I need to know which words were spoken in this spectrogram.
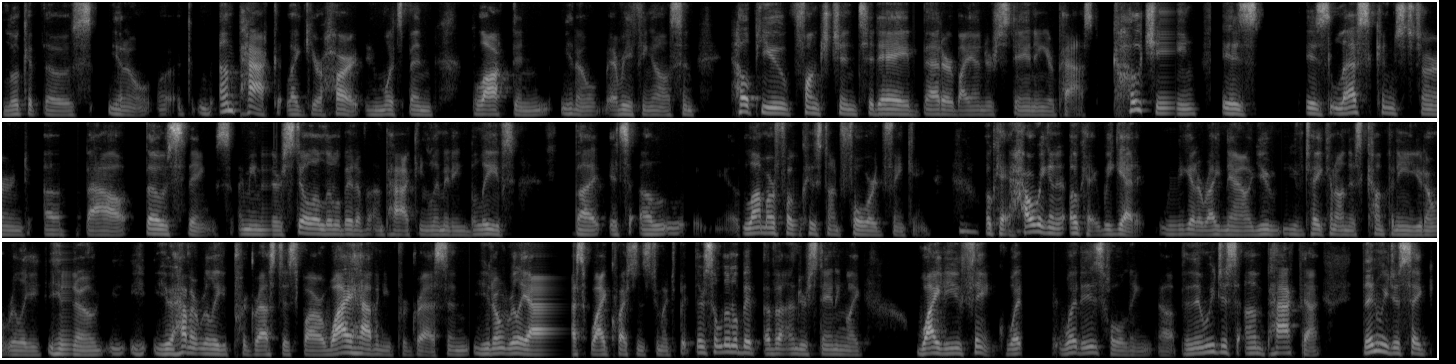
look at those you know uh, unpack like your heart and what's been blocked and you know everything else and help you function today better by understanding your past. Coaching is is less concerned about those things. I mean, there's still a little bit of unpacking limiting beliefs, but it's a, a lot more focused on forward thinking. Mm. okay how are we going to okay we get it. We get it right now. You you've taken on this company. You don't really you know you, you haven't really progressed as far. Why haven't you progressed? And you don't really ask why questions too much but there's a little bit of an understanding like why do you think? What what is holding up? And then we just unpack that then we just say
